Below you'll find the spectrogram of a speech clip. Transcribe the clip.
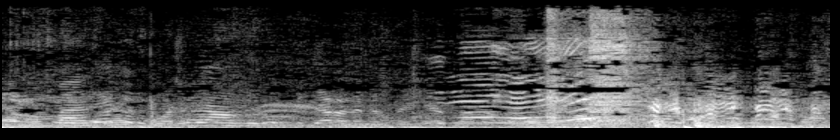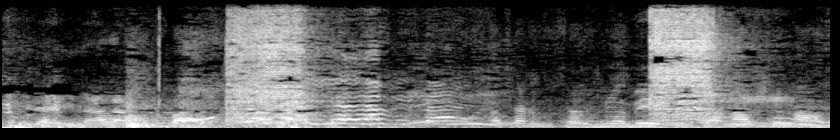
ya Mombasa. Ila ilala vibaya. Ilala vibaya. Acha nimsalimie mimi International.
